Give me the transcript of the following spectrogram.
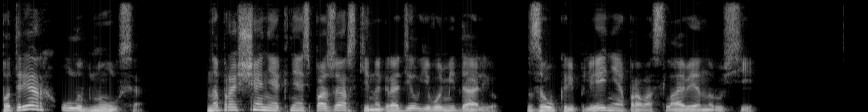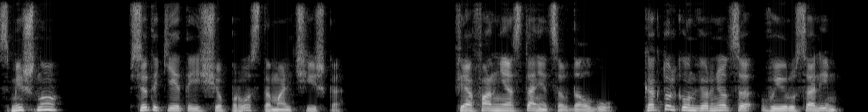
Патриарх улыбнулся. На прощание князь Пожарский наградил его медалью за укрепление православия на Руси. Смешно. Все-таки это еще просто мальчишка. Феофан не останется в долгу. Как только он вернется в Иерусалим,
